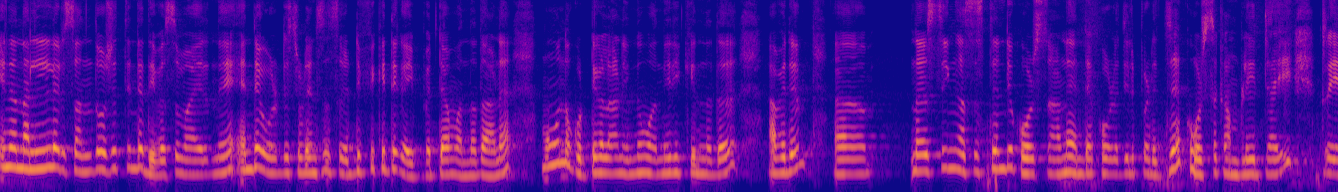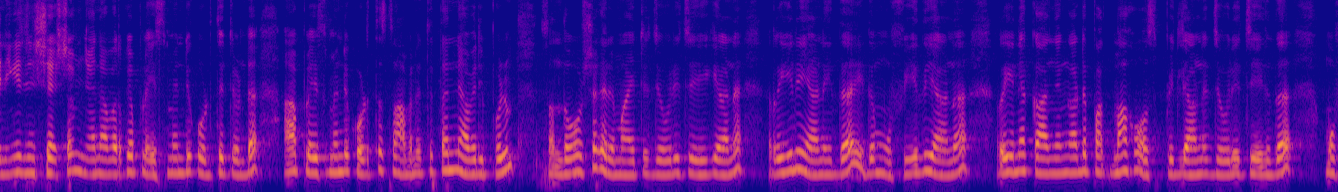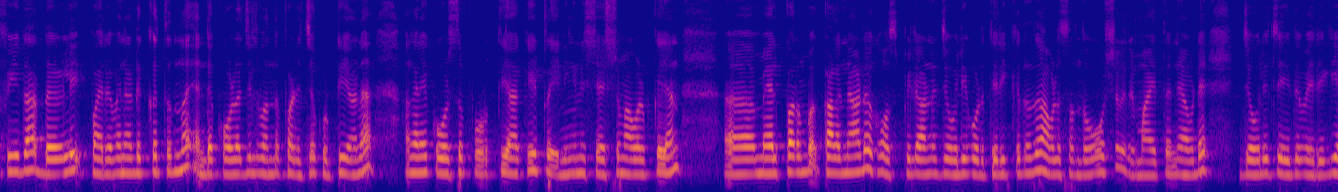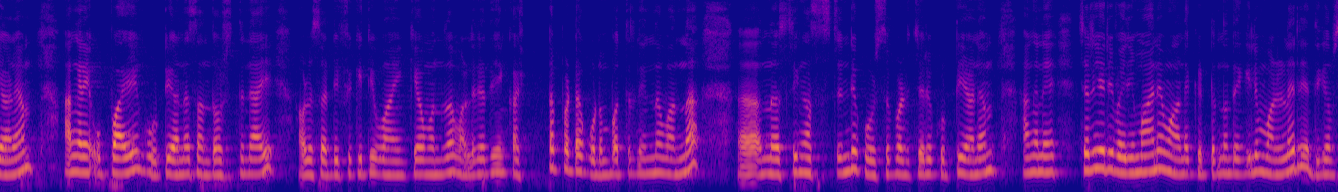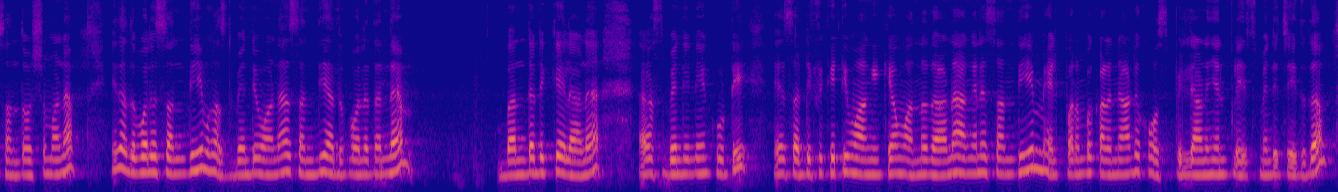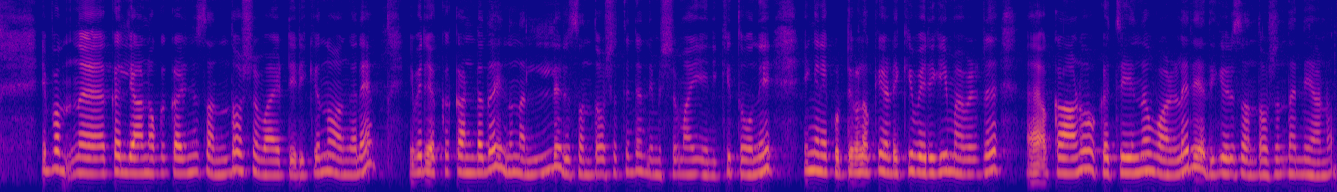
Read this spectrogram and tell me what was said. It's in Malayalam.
ഇന്ന് നല്ലൊരു സന്തോഷത്തിന്റെ ദിവസമായിരുന്നു. എന്റെ ഓൾഡ് സ്റ്റുഡൻസ് സർട്ടിഫിക്കറ്റ് കൈപ്പറ്റാൻ വന്നതാണ്. മൂന്ന് കുട്ടികളാണ് ഇന്ന് വന്നിരിക്കുന്നത്. അവർ നഴ്സിംഗ് അസിസ്റ്റന്റ് കോഴ്സാണ് എന്റെ കോളേജിൽ പഠിച്ച് കോഴ്സ് കംപ്ലീറ്റ് ആയി. ട്രെയിനിങ്ങിന് ശേഷം ഞാൻ അവർക്ക് പ്ലേസ്മെന്റ് കൊടുത്തിട്ടുണ്ട്. ആ പ്ലേസ്മെന്റ് കൊടുത്ത സ്ഥാപനത്തിൽ തന്നെ അവരിപ്പോഴും സന്തോഷകരമായിട്ട് ജോലി ചെയ്യുകയാണ്. റീനയാണ് ഇത്. മുഫീദയാണ്. റീന കാഞ്ഞങ്ങാട് പത്മ ഹോസ്പിറ്റലാണ് ജോലി ചെയ്യുന്നത്. മുഫീദ ദേളി പരവനടുക്കത്തുനിന്ന് എന്റെ കോളേജിൽ വന്ന് പഠിച്ച കുട്ടിയാണ്. അങ്ങനെ കോഴ്സ് പൂർത്തിയാക്കി ട്രെയിനിങ്ങിന് ശേഷം അവൾക്ക് ഞാൻ മേൽപ്പറമ്പ് കളനാട് ഹോസ്പിറ്റലാണ് ജോലി കൊടുത്തിരിക്കുന്നത്. അവൾ സന്തോഷകരമായി തന്നെ അവിടെ ജോലി ചെയ്ത് വരികയാണ്. അങ്ങനെ ഉപ്പായും കൂട്ടിയാണ് സന്തോഷത്തിനായി അവൾ സർട്ടിഫിക്കറ്റ് വാങ്ങിക്കാൻ വന്നത്. വളരെയധികം കഷ്ടപ്പെട്ട കുടുംബത്തിൽ നിന്ന് വന്ന് നഴ്സിംഗ് അസിസ്റ്റന്റ് കോഴ്സ് പഠിച്ചൊരു കുട്ടിയാണ്. അങ്ങനെ ചെറിയൊരു വരുമാനമാണ് കിട്ടുന്നതെങ്കിലും വളരെയധികം സന്തോഷമാണ്. ഇത് അതുപോലെ സന്ധ്യയും ഹസ്ബൻഡുമാണ്. സന്ധ്യ അതുപോലെ തന്നെ ബന്തെടുക്കയിലാണ് ഹസ്ബൻഡിനെയും കൂട്ടി സർട്ടിഫിക്കറ്റ് വാങ്ങിക്കാൻ വന്നതാണ്. അങ്ങനെ സന്ധ്യയും മേൽപ്പറമ്പ് കളനാട് ഹോസ്പിറ്റലിലാണ് ഞാൻ പ്ലേസ്മെന്റ് ചെയ്തത്. ഇപ്പം കല്യാണമൊക്കെ കഴിഞ്ഞ് സന്തോഷമായിട്ടിരിക്കുന്നു. അങ്ങനെ ഇവരെയൊക്കെ കണ്ടത് ഇന്ന് നല്ലൊരു സന്തോഷത്തിന്റെ നിമിഷമായി എനിക്ക് തോന്നി. ഇങ്ങനെ കുട്ടികളൊക്കെ ഇടയ്ക്ക് വരികയും അവരുടെ കാണുകയൊക്കെ ചെയ്യുന്നത് വളരെയധികം ഒരു സന്തോഷം തന്നെയാണ്.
